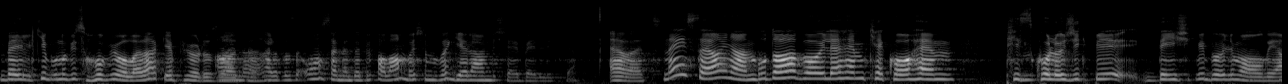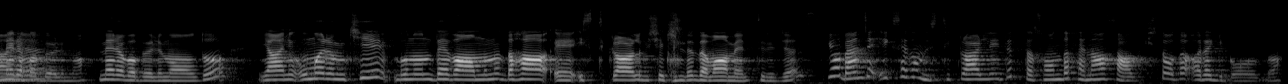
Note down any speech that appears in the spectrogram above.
Belli ki bunu biz hobi olarak yapıyoruz zaten. Aynen arada 10 senede bir falan başımıza gelen bir şey belli ki. Evet. Neyse aynen. Bu da böyle hem keko hem psikolojik bir değişik bir bölüm oldu yani. Merhaba bölümü. Merhaba bölümü oldu. Yani umarım ki bunun devamını daha e, istikrarlı bir şekilde devam ettireceğiz. Yo bence ilk sezon istikrarlıydık da sonda fena saldık işte o da ara gibi oldu.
